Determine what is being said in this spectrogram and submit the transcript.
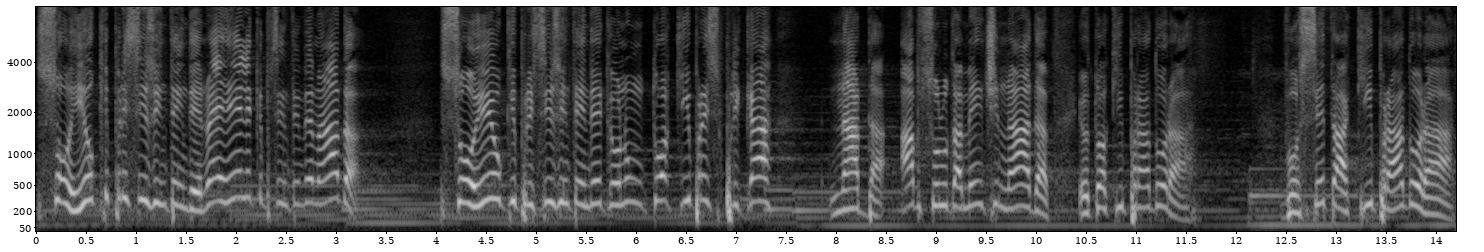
Sou eu que preciso entender, não é ele que precisa entender nada. Sou eu que preciso entender que eu não estou aqui para explicar nada, absolutamente nada. Eu estou aqui para adorar. Você está aqui para adorar.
